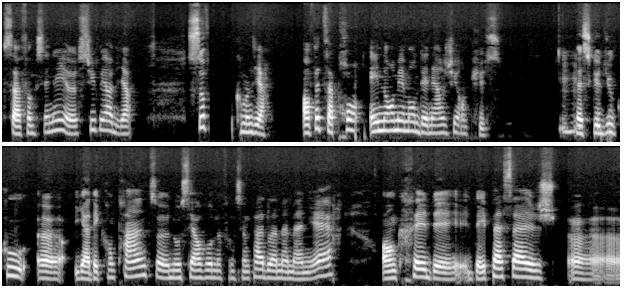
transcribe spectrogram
Ça euh, super bien. Sauf, comment dire, en fait, ça prend énormément d'énergie en plus. Mm-hmm. Parce que du coup, euh, il y a des contraintes, nos cerveaux ne fonctionnent pas de la même manière. On crée des, des passages euh,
